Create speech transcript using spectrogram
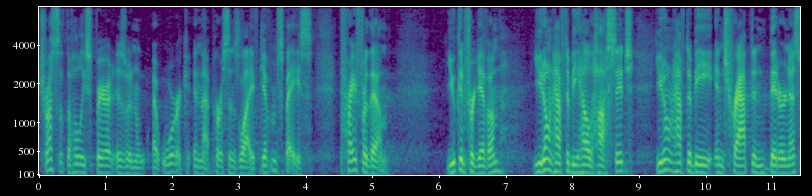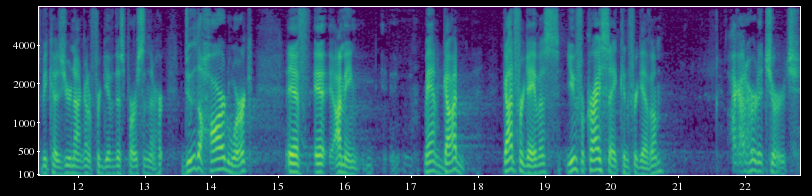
Trust that the holy spirit is in, at work in that person's life. Give them space. Pray for them. You can forgive them you don't have to be held hostage. You don't have to be entrapped in bitterness because you're not going to forgive this person that hurt. Do the hard work. If it, I mean, man, God, God forgave us. You, for Christ's sake, can forgive them. I got hurt at church.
